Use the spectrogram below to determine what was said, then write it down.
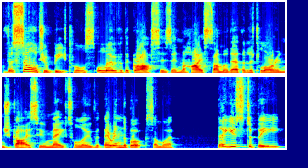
the soldier beetles all over the grasses in the high summer. They're the little orange guys who mate all over. They're in the book somewhere. There used to be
